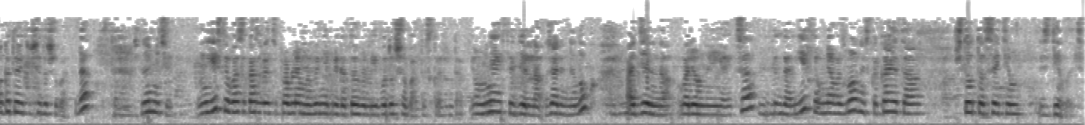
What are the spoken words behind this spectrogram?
Вы готовите все до шаббата, да? Замечательно. Но если у вас оказывается проблема, вы не приготовили его до шаббата, скажем так. И у меня есть отдельно жареный лук, отдельно вареные яйца и так далее. Если у меня возможность какая-то что-то с этим сделать.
